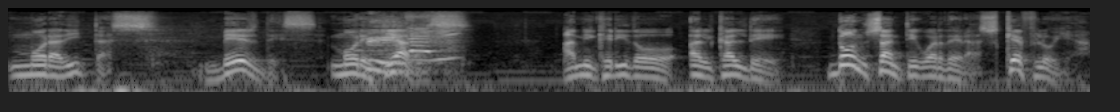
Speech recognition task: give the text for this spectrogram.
moraditas, verdes, moreteadas a mi querido alcalde Don Santi Guarderas. Que fluya.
